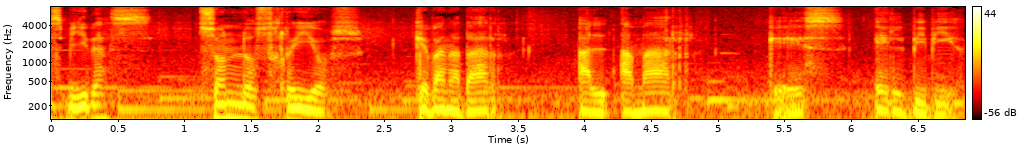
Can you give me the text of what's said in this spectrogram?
Nuestras vidas son los ríos que van a dar al amar que es el vivir.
